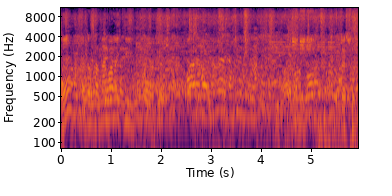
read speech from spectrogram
হ্যাঁ? একটা ছাত্র বানাই কি? এটা শু-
